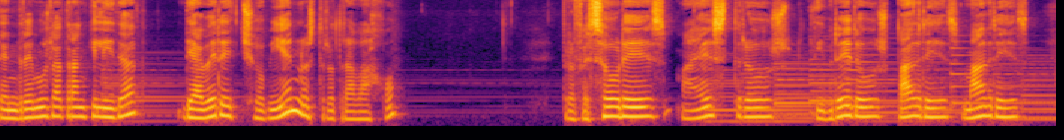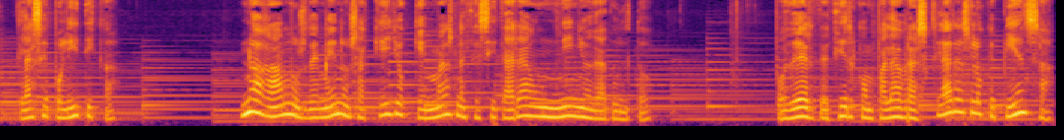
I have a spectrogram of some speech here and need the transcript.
tendremos la tranquilidad de haber hecho bien nuestro trabajo. Profesores, maestros, libreros, padres, madres, clase política. No hagamos de menos aquello que más necesitará un niño de adulto poder decir con palabras claras lo que piensa,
